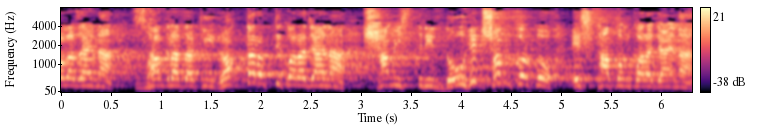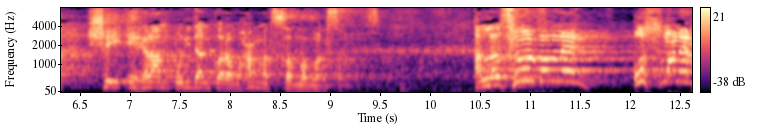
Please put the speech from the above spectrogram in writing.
বলা যায় না ঝগড়াঝাটি রক্তারক্তি করা যায় না, স্বামী স্ত্রীর দৌহিক সম্পর্ক স্থাপন করা যায় না, সেই এহরাম পরিধান করা মোহাম্মদ সাল্লাম আল্লাহ বললেন, ওসমানের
